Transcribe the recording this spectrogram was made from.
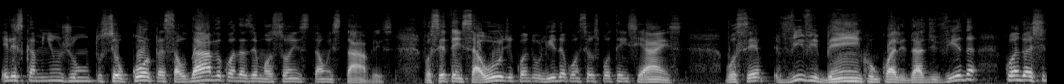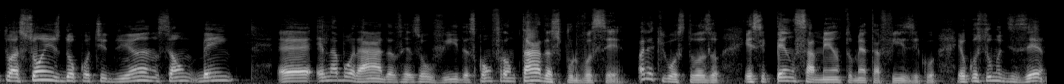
eles caminham juntos. Seu corpo é saudável quando as emoções estão estáveis. Você tem saúde quando lida com seus potenciais. Você vive bem, com qualidade de vida, quando as situações do cotidiano são bem é, elaboradas, resolvidas, confrontadas por você. Olha que gostoso esse pensamento metafísico. Eu costumo dizer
